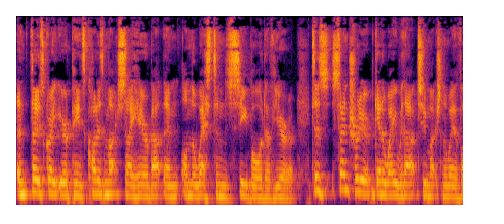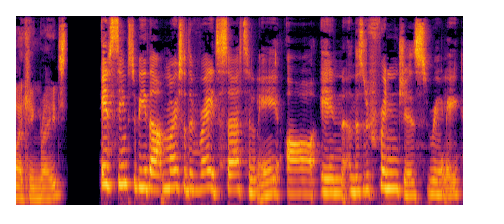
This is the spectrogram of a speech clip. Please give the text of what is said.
and those great Europeans quite as much as I hear about them on the western seaboard of Europe. Does Central Europe get away without too much in the way of Viking raids? It seems to be that most of the raids certainly are in the sort of fringes, really,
